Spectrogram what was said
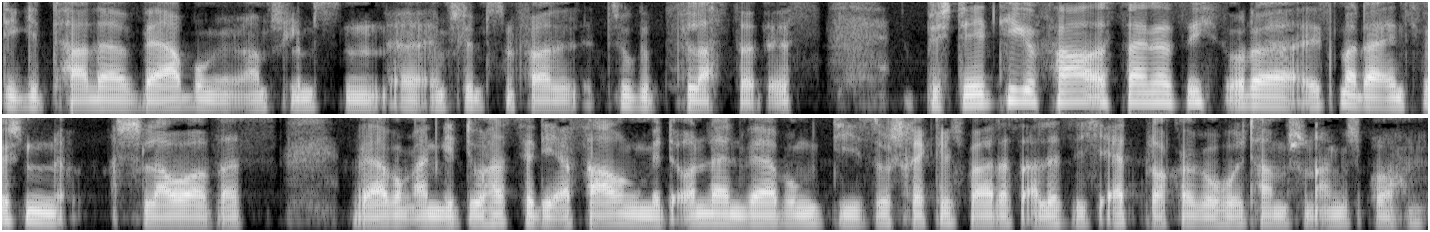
digitaler Werbung am schlimmsten, äh, im schlimmsten Fall zugepflastert ist. Besteht die Gefahr aus deiner Sicht oder ist man da inzwischen schlauer, was Werbung angeht? Du hast ja die Erfahrung mit Online-Werbung, die so schrecklich war, dass alle sich Adblocker geholt haben, schon angesprochen.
